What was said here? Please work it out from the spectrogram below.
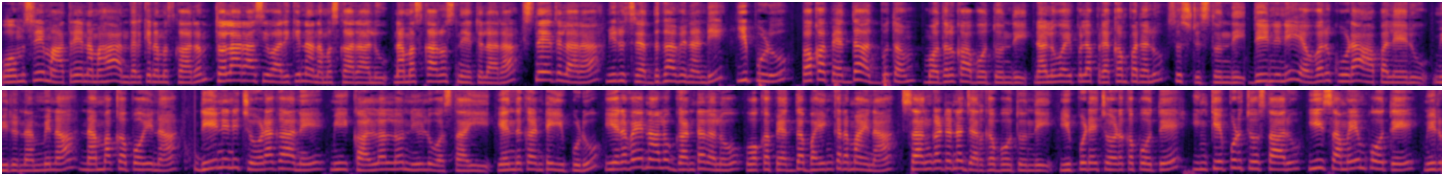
ఓం శ్రీ మాత్రే నమ. అందరికీ నమస్కారం. తులారాశి వారికి నా నమస్కారాలు. నమస్కారం స్నేహితులారా. స్నేహితులారా మీరు శ్రద్ధగా వినండి. ఇప్పుడు ఒక పెద్ద అద్భుతం మొదలు కాబోతుంది. నలువైపుల ప్రకంపనలు సృష్టిస్తుంది. దీనిని ఎవరు కూడా ఆపలేరు. మీరు నమ్మినా నమ్మకపోయినా దీనిని చూడగానే మీ కళ్ళల్లో నీళ్ళు వస్తాయి. ఎందుకంటే ఇప్పుడు ఇరవై నాలుగు గంటలలో ఒక పెద్ద భయంకరమైన సంఘటన జరగబోతుంది. ఇప్పుడే చూడకపోతే ఇంకెప్పుడు చూస్తారు? ఈ సమయం పోతే మీరు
